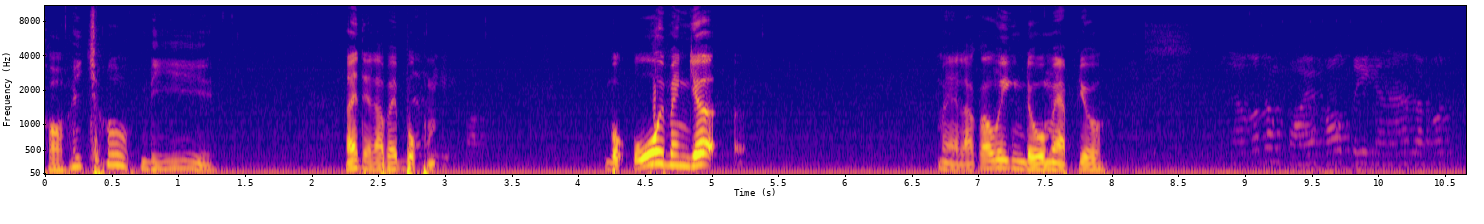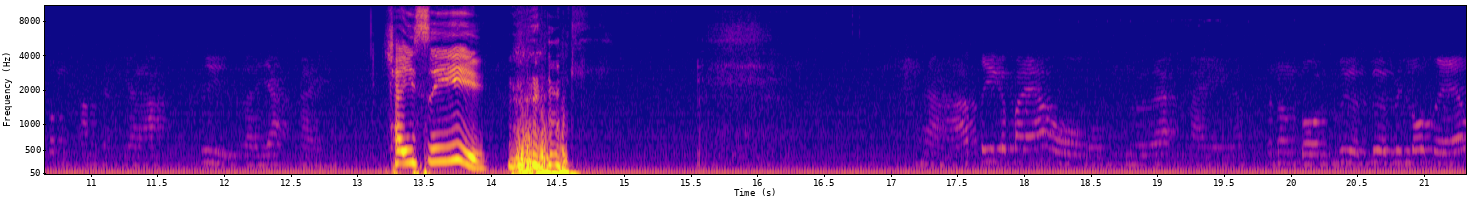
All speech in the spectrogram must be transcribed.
ขอให้โชคดีเฮ้ยเดี๋ยวเราไปบุกแล้วมีความบุกอุ้ยแม่งเยอะแหม่เราก็วิ่งดูแมปอยู่ ใช่สิหาตีกันไปแล้วโอ้โหระยะไกลครับไม่ต้องโดนเลือดเลือดไม่ลดแล้ว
